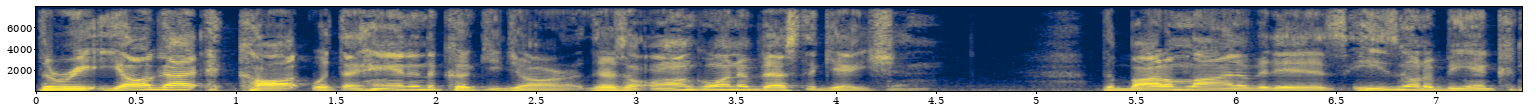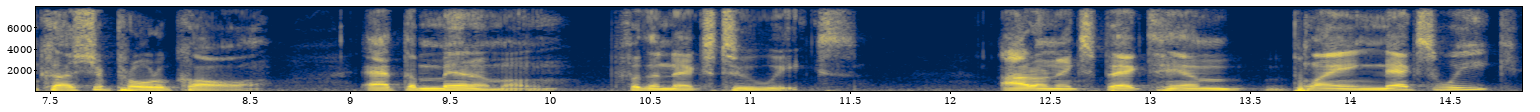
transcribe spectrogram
the re- y'all got caught with the hand in the cookie jar. There's an ongoing investigation. The bottom line of it is he's going to be in concussion protocol at the minimum for the next two weeks. I don't expect him playing next week,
